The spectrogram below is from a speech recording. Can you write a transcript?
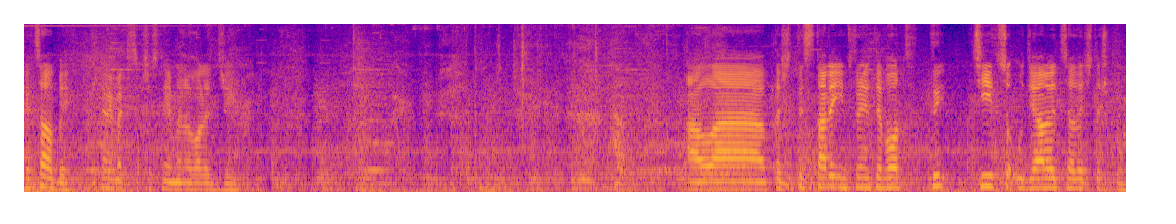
kecal bych, nevím jak se přesně jmenovali dřív. Ale, takže ty starý Infinity Ward, ty, ti, co udělali celý čtyřku.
